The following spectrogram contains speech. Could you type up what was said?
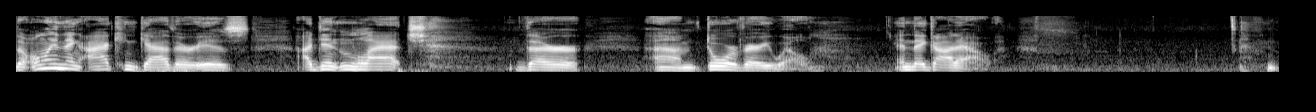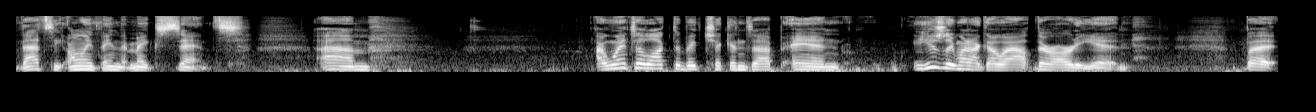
The only thing I can gather is I didn't latch their um, door very well, and they got out. That's the only thing that makes sense. Um, I went to lock the big chickens up, and usually when I go out, they're already in. But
